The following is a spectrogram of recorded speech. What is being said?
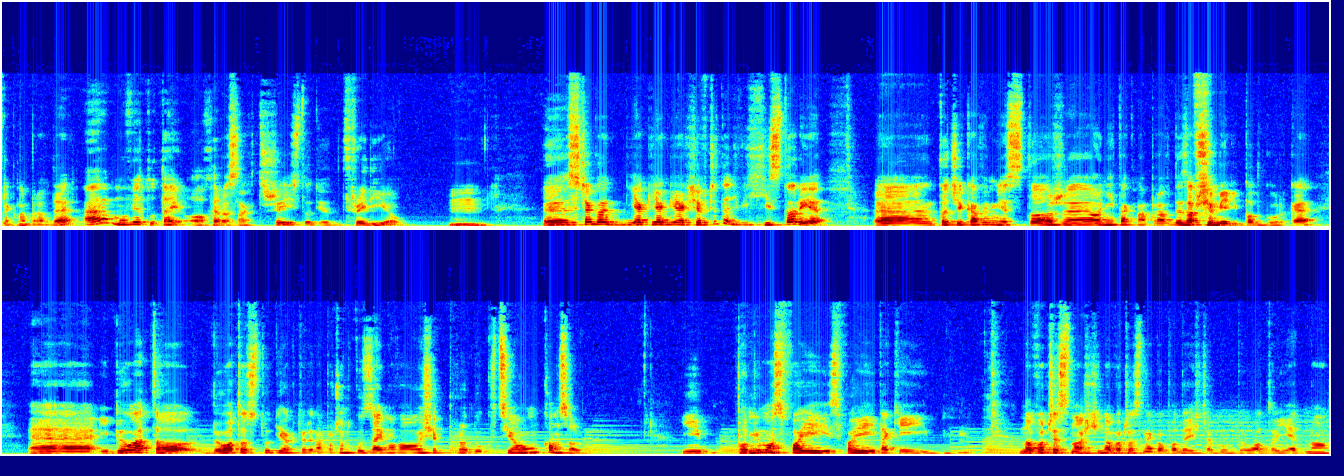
tak naprawdę. A mówię tutaj o Herosach 3 i studiu 3DO. Mhm. E, Z czego, jak, jak, jak się wczytać w ich historię, e, to ciekawym jest to, że oni tak naprawdę zawsze mieli pod górkę. E, I była to, było to studio, które na początku zajmowało się produkcją konsol. I pomimo swojej, swojej takiej nowoczesności, nowoczesnego podejścia, bo było to jedno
